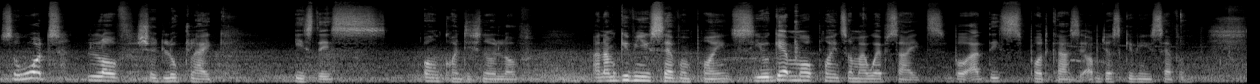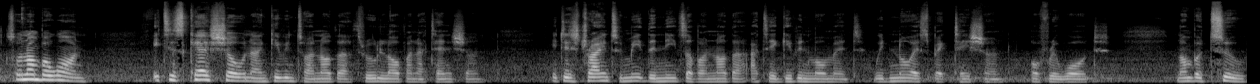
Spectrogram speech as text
So, what love should look like is this unconditional love and I'm giving you seven points. You'll get more points on my website, but at this podcast, I'm just giving you seven. So, number one, it is care shown and given to another through love and attention. It is trying to meet the needs of another at a given moment with no expectation of reward. Number two,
